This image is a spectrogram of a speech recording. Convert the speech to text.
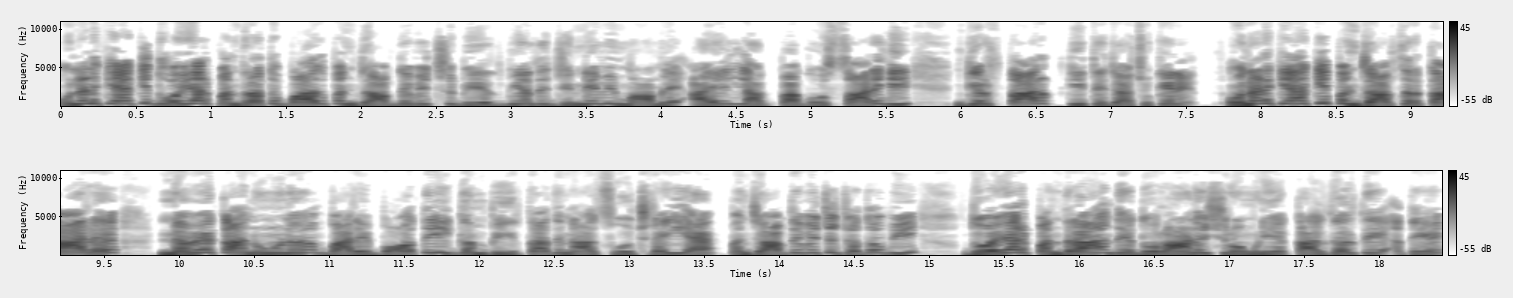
ਉਹਨਾਂ ਨੇ ਕਿਹਾ ਕਿ 2015 ਤੋਂ ਬਾਅਦ ਪੰਜਾਬ ਦੇ ਵਿੱਚ ਬੇਦਬੀਆਂ ਦੇ ਜਿੰਨੇ ਵੀ ਮਾਮਲੇ ਆਏ, ਲਗਭਗ ਉਹ ਸਾਰੇ ਹੀ ਗ੍ਰਿਫਤਾਰ ਕੀਤੇ ਜਾ ਚੁੱਕੇ ਨੇ। ਉਹਨਾਂ ਨੇ ਕਿਹਾ ਕਿ ਪੰਜਾਬ ਸਰਕਾਰ ਨਵੇਂ ਕਾਨੂੰਨ ਬਾਰੇ ਬਹੁਤ ਹੀ ਗੰਭੀਰਤਾ ਦੇ ਨਾਲ ਸੋਚ ਰਹੀ ਹੈ। ਪੰਜਾਬ ਦੇ ਵਿੱਚ ਜਦੋਂ ਵੀ 2015 ਦੇ ਦੌਰਾਨ ਸ਼੍ਰੋਮਣੀ ਅਕਾਲੀ ਦਲ ਤੇ ਅਤੇ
